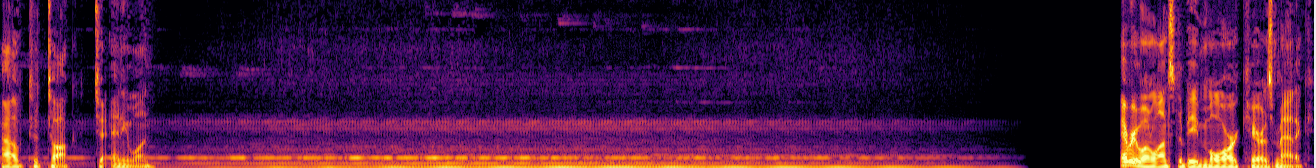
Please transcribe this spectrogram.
How to Talk to Anyone. Everyone wants to be more charismatic.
